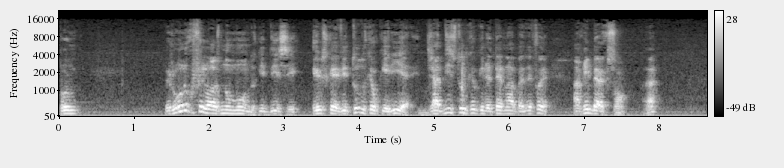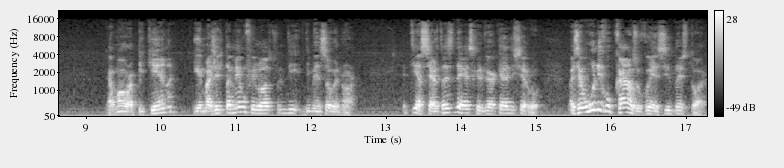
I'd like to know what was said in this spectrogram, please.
Por, o único filósofo no mundo que disse eu escrevi tudo o que eu queria, já disse tudo o que eu queria ter nada para dizer, foi Henri Bergson. Né? É uma obra pequena, mas ele também é um filósofo de dimensão enorme. Ele tinha certas ideias, escreveu aquela e encerrou. Mas é o único caso conhecido da história.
